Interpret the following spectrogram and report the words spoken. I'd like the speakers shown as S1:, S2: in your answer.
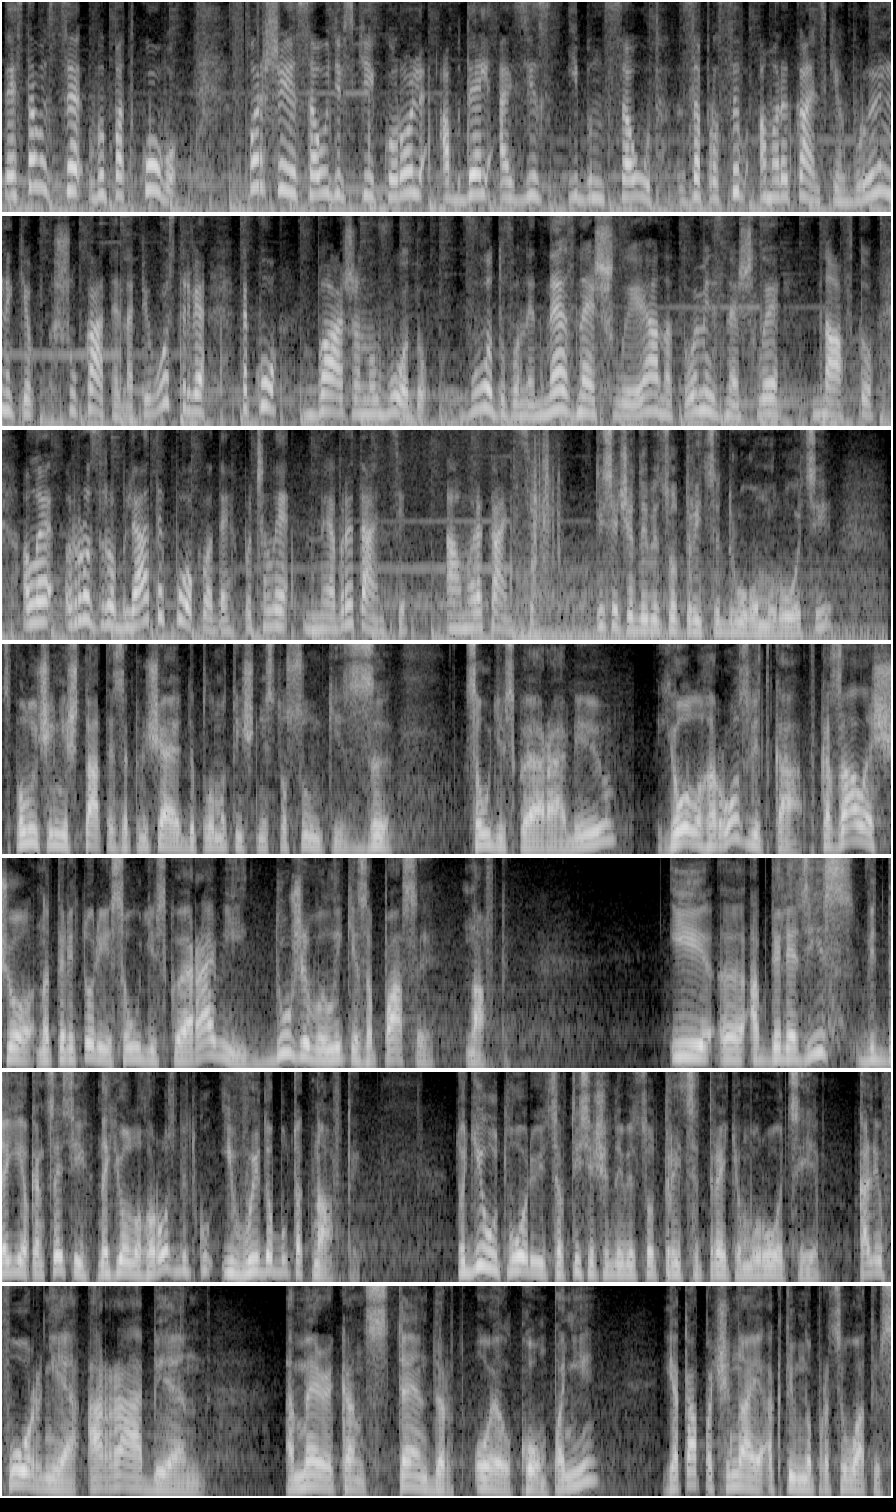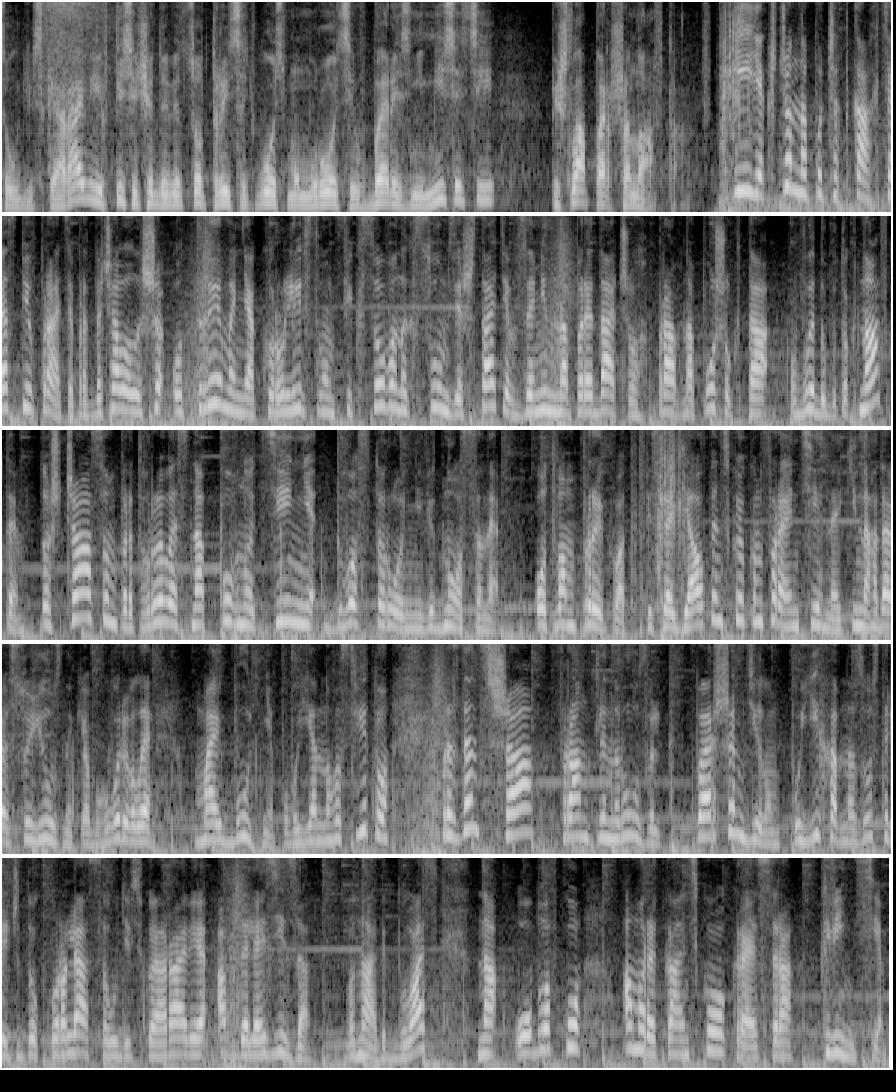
S1: Та й сталося це випадково. Перший саудівський король Абдель Азіз Ібн Сауд запросив американських бурильників шукати на півострові таку бажану воду. Воду вони не знайшли, а натомість знайшли нафту. Але розробляти поклади почали не британці, а американці.
S2: В 1932 році Сполучені Штати заключають дипломатичні стосунки з Саудівською Аравією. Геолога розвідка вказала, що на території Саудівської Аравії дуже великі запаси нафти. І е, Абделязіс віддає концесії на геологорозвідку і видобуток нафти. Тоді утворюється в 1933 році California Arabian American Standard Oil Company, яка починає активно працювати в Саудівській Аравії. В 1938 році, в березні місяці, пішла перша нафта.
S1: І якщо на початках ця співпраця передбачала лише отримання королівством фіксованих сум зі штатів взамін на передачу прав на пошук та видобуток нафти, то з часом перетворилась на повноцінні двосторонні відносини. От вам приклад після Ялтинської конференції, на якій нагадаю, союзники обговорювали майбутнє повоєнного світу. Президент США Франклін Рузвельт першим ділом поїхав на зустріч до короля Саудівської Аравії Абделязіза. Вона відбулась на облавку американського крейсера Квінсі.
